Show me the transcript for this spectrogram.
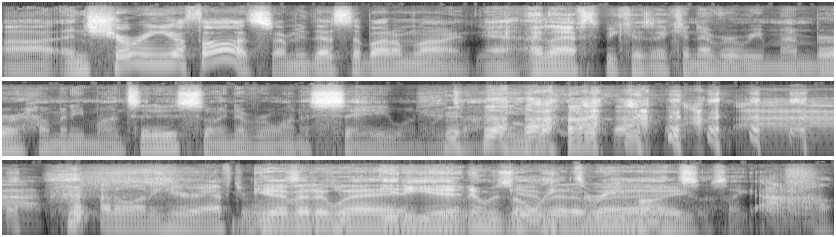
uh, and sharing your thoughts. I mean, that's the bottom line. Yeah, I laughed because I can never remember how many months it is, so I never want to say when we're talking about it. I don't want to hear afterwards. Give it like, "You away. idiot! Give- it was only it three away. months. It's like ah,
